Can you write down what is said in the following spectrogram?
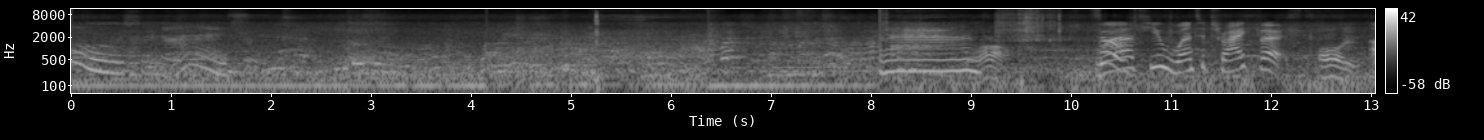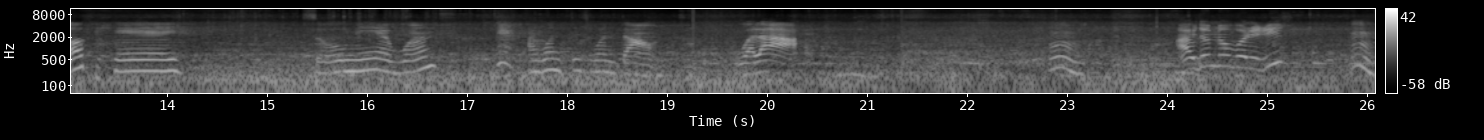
Oh, so nice. What you want to try first? All. Okay. So me, I want, I want this one down. Voila. Mm. I don't know what it is. Mm.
